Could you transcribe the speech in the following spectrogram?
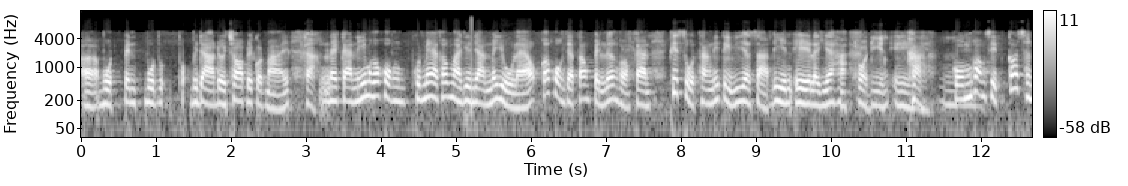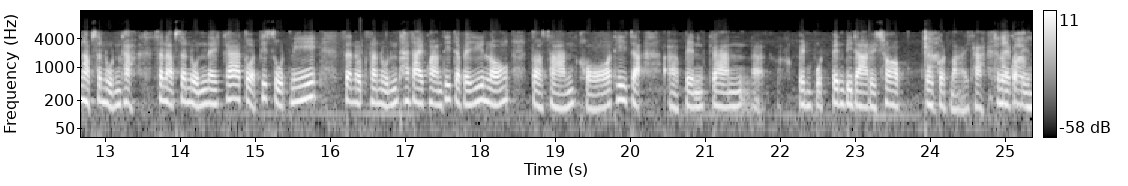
เอ่อบุตรเป็นบุตรบิดาโดยชอบโดยกฎหมายค่ะในการนี้มันก็คงคุณแม่เข้ามายืนยันไม่อยู่แล้ว ก็คงจะต้องเป็นเรื่องของการพิสูจน์ทางนิติวิทยาศาสตร์ DNA อะไรเงี้ยค่ะตรวจ DNA ค่ะอืมกรมครองสิทธิ์ก็สนับสนุนค่ะ สนับสนุนในค่าตรวจพิสูจน์นี้ สนับสนุนทนายความที่จะไปยื่นร้องต่อศาลขอที่จะอ่าเป็นการอ่า เป็นบุตรเป็นบิดาโดยชอบโดยกฎหมายค่ะทนายความในประเด็น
